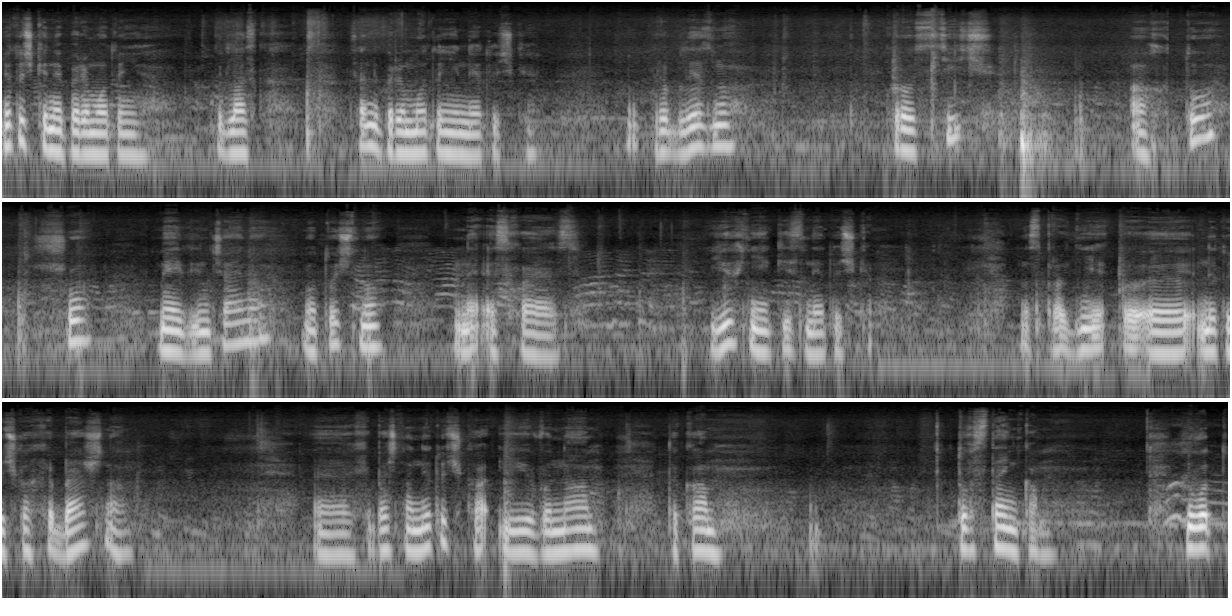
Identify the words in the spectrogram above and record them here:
ниточки не перемотані. Будь ласка, це не перемотані ниточки. Ну, приблизно крос-стіч. А хто, що, Made in China, ну точно не СХС. Їхні якісь ниточки. Насправді е, е, ниточка хебешна. Е, Хебешна ниточка, і вона така товстенька. Ну от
